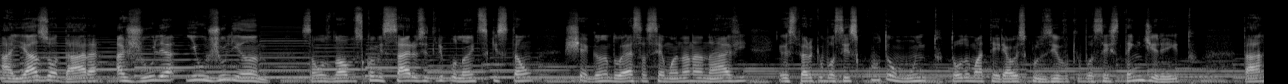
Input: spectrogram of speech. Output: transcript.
a Yazodara, a Júlia e o Juliano. São os novos comissários e tripulantes que estão chegando essa semana na nave. Eu espero que vocês curtam muito todo o material exclusivo que vocês têm direito, tá?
